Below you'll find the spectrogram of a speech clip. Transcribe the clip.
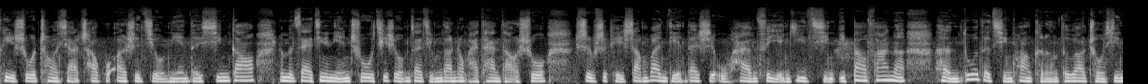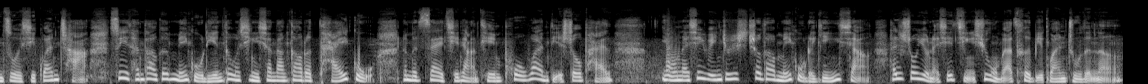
可以说创下超过二十九年的新高。那么在今年年初，其实我们在节目当中还探讨说，是不是可以上万点？但是武汉肺炎。疫情一爆发呢，很多的情况可能都要重新做一些观察。所以谈到跟美股联动性相当高的台股，那么在前两天破万点收盘，有哪些原因就是受到美股的影响，还是说有哪些警讯我们要特别关注的呢？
